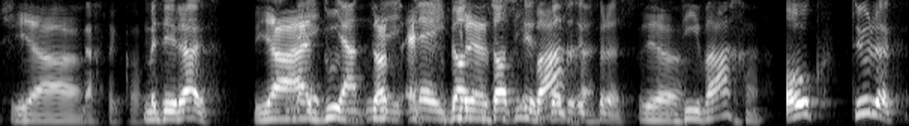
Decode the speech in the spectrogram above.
shit. Ja, Dacht ik ook. Met die ruit. ja hij Nee, doet, ja, dat nee, is nee, Dat, expres. dat Die is dat wagen. is expres. ja. Die wagen. Ook, tuurlijk.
